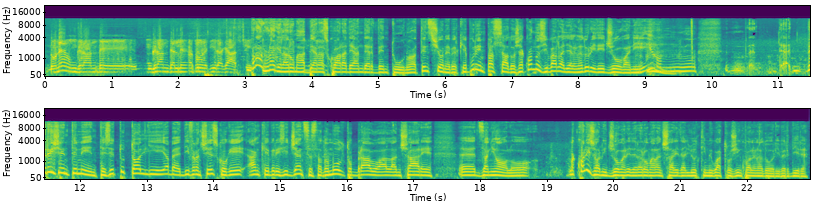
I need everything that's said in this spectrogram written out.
non è un grande, un grande allenatore di ragazzi. Però non è che la Roma abbia una squadra di under 21, attenzione perché pure in passato, cioè quando si parla di allenatori dei giovani, io non... recentemente se tu togli vabbè, Di Francesco che anche per esigenze è stato molto bravo a lanciare eh, Zaniolo, ma quali sono i giovani della Roma lanciati dagli ultimi 4-5 allenatori per dire?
